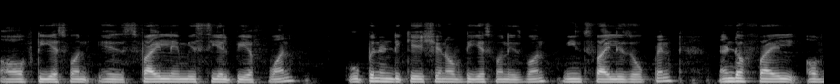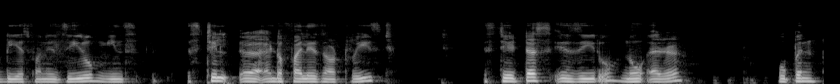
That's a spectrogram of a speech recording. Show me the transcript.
of ds1 is file name is clpf1 open indication of ds1 is 1 means file is open. End of file of ds1 is 0 means still uh, end of file is not reached. Status is 0 no error. Open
